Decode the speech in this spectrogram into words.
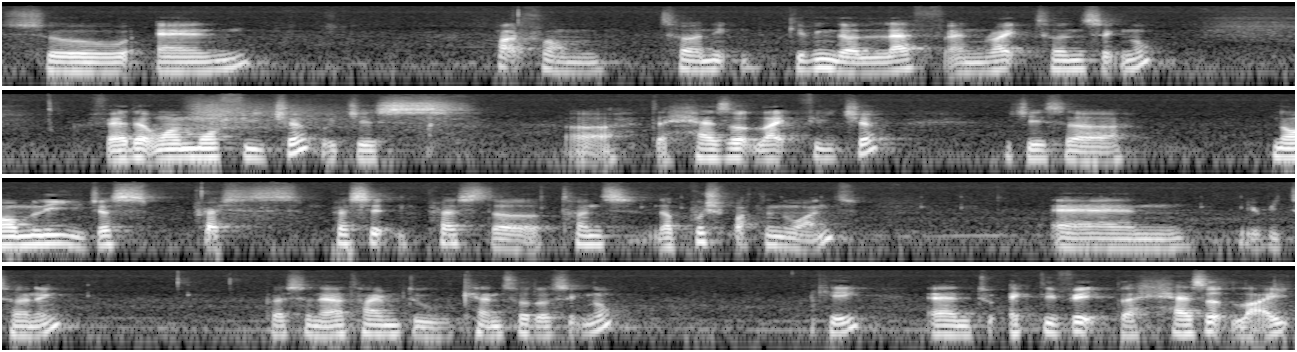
So and apart from turning giving the left and right turn signal I've added one more feature which is uh, the hazard light feature which is uh, normally you just press press it press the turns the push button once and you'll be turning. Press another time to cancel the signal. Okay and to activate the hazard light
